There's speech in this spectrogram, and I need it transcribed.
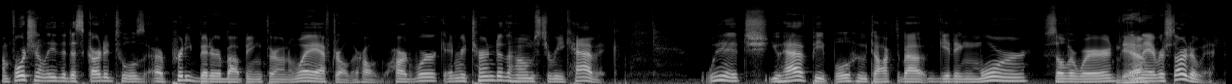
Unfortunately, the discarded tools are pretty bitter about being thrown away after all their hard- hard work and returned to the homes to wreak havoc which you have people who talked about getting more silverware Yeah. than they ever started with.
